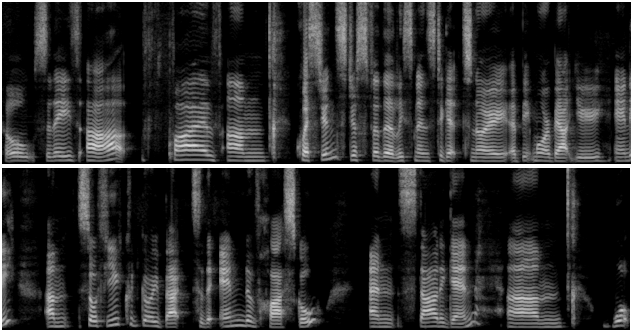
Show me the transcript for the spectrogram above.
Cool. So these are five um, questions just for the listeners to get to know a bit more about you, Andy. Um, so, if you could go back to the end of high school and start again, um, what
